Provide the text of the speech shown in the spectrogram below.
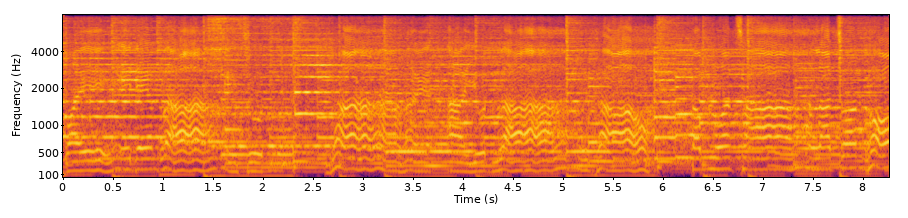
ไฟแดงลาสุดมาให้อายุลาข่าวตำรวจชาละจอดขอ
